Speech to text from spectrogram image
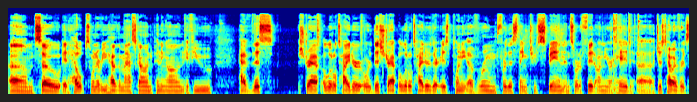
um, so it helps whenever you have the mask on, depending on if you have this strap a little tighter or this strap a little tighter, there is plenty of room for this thing to spin and sort of fit on your head, uh, just however it's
